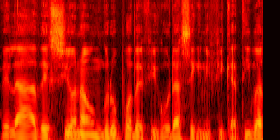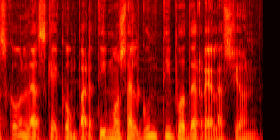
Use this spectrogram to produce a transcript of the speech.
de la adhesión a un grupo de figuras significativas con las que compartimos algún tipo de relación.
